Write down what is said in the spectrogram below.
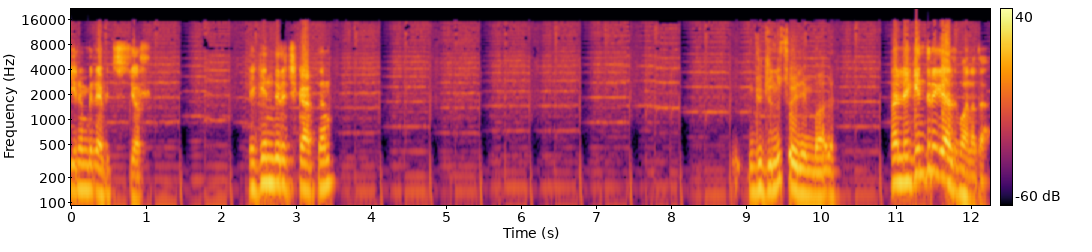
21 Rabbit istiyor. Legendary çıkarttım. Gücünü söyleyeyim bari. Ha Legendary geldi bana da.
